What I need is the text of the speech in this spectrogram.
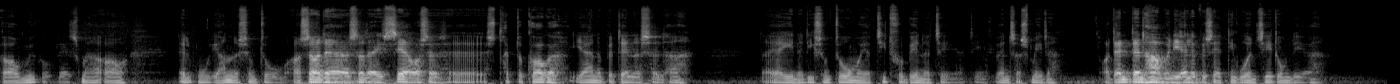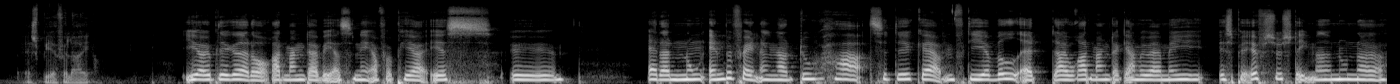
og mykoplasma og alt mulige andre symptomer. Og så er der, så er der især også øh, streptokokker, hjernebedændelse, der, der er en af de symptomer, jeg tit forbinder til, til influenzasmitte. Og den, den har man i alle besætninger, uanset om det er SPF eller ej. I øjeblikket er der ret mange, der er ved at sanere for PRS. Øh, er der nogle anbefalinger, du har til det, Gerben? Fordi jeg ved, at der er jo ret mange, der gerne vil være med i SPF-systemet, nu når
